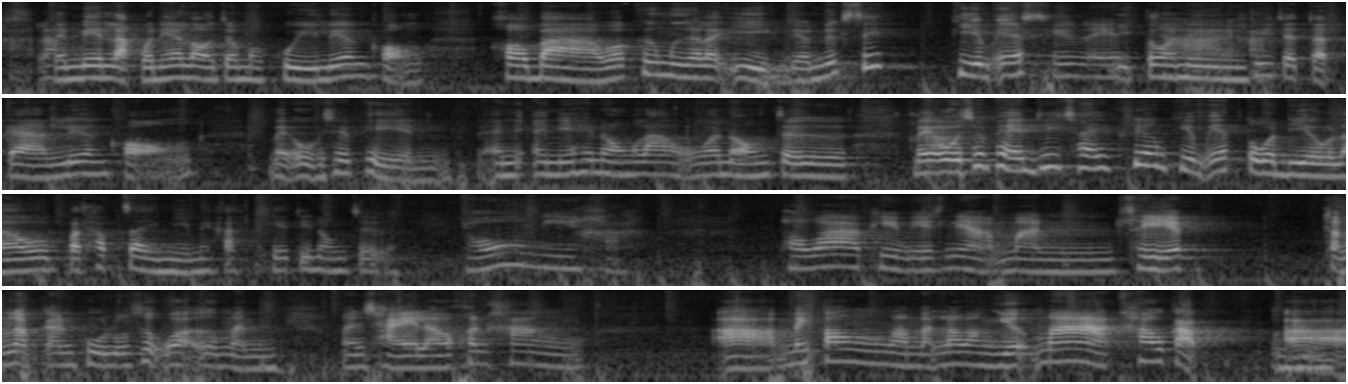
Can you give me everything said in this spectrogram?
ค่ะแต่เมนหลักวันนี้เราจะมาคุยเรื่องของคอบาว่าเครื่องมืออะไรอีกเดี๋ยวนึกซิ PMS PMS อีกตัวหนึ่งใช่ค่ะที่จะจัดการเรื่องของไบโอเชเพนอันนี้อันนี้ให้น้องเล่าว่าน้องเจอไบโอเชเพนที่ใช้เครื่อง PMS ตัวเดียวแล้วประทับใจมีไหมคะเคสที่น้องเจอโอ้มีค่ะ เพราะว่า PMS เนี่ยมันเซฟ สำหรับการภูรู้สึกว่าเออมันมันใช้แล้วค่อนข้างอ่าไม่ต้องระมัดระวังเยอะมากเท่ากับอ่า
